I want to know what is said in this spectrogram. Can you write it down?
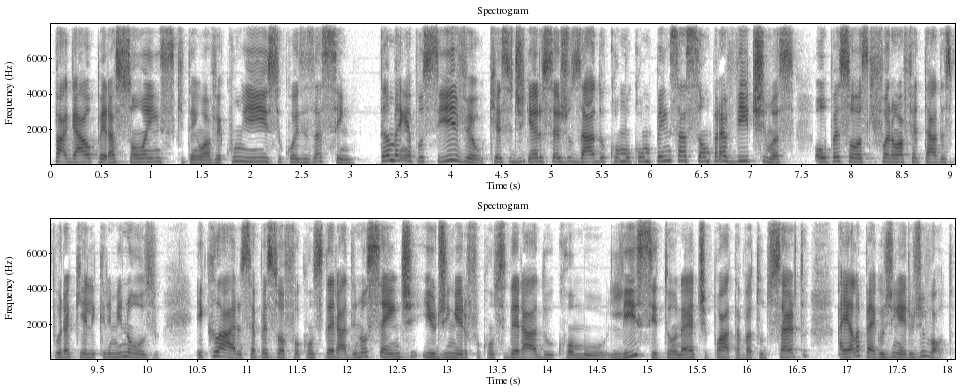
pagar operações que tenham a ver com isso, coisas assim. Também é possível que esse dinheiro seja usado como compensação para vítimas ou pessoas que foram afetadas por aquele criminoso. E claro, se a pessoa for considerada inocente e o dinheiro for considerado como lícito, né? Tipo, ah, tava tudo certo, aí ela pega o dinheiro de volta.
